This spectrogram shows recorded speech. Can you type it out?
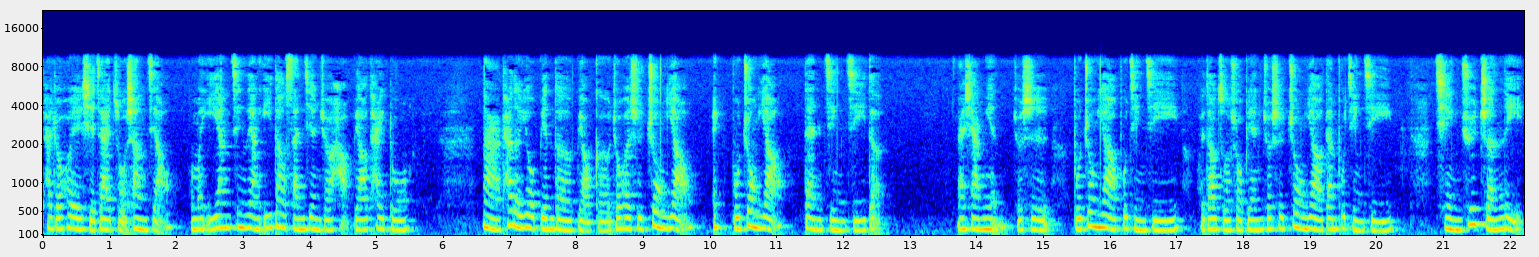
它就会写在左上角。我们一样尽量一到三件就好，不要太多。那它的右边的表格就会是重要，哎，不重要但紧急的。那下面就是不重要不紧急。回到左手边就是重要但不紧急，请去整理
